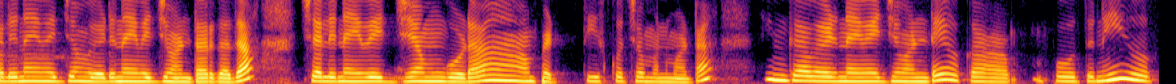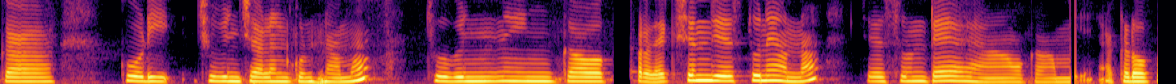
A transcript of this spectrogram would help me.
చలి నైవేద్యం వేడి నైవేద్యం అంటారు కదా. చలి నైవేద్యం కూడా పెట్ తీసుకొచ్చామన్నమాట. ఇంకా వేడి నైవేద్యం అంటే ఒక పోతుని ఒక కోడి చూపించాలనుకుంటున్నాము. చూపి ఇంకా ఒక ప్రదక్షిణ చేస్తూనే ఉన్నా. చేస్తుంటే ఒక అక్కడ ఒక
